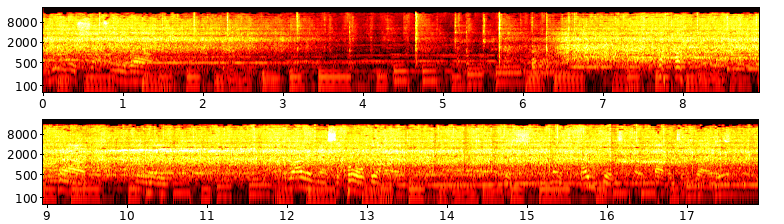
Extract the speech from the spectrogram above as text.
he knows certainly well. the crowd really throwing their support behind this most favourite of Badminton players.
